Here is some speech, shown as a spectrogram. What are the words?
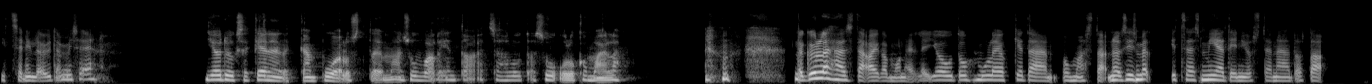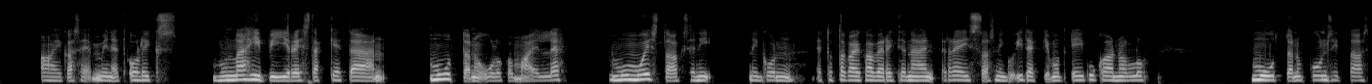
itseni löytämiseen. Jouduiko sä kenellekään puolustamaan sun valintaa, että sä haluat asua ulkomailla? No kyllähän sitä aika monelle joutuu. Mulla ei ole ketään omasta. No siis mä itse asiassa mietin just tänään tota aikaisemmin, että oliko mun lähipiiristä ketään muuttanut ulkomaille. Mun muistaakseni, niin kun, että totta kai kaverit ja näin reissas niin itsekin, mutta ei kukaan ollut muuttanut, kun sitten taas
